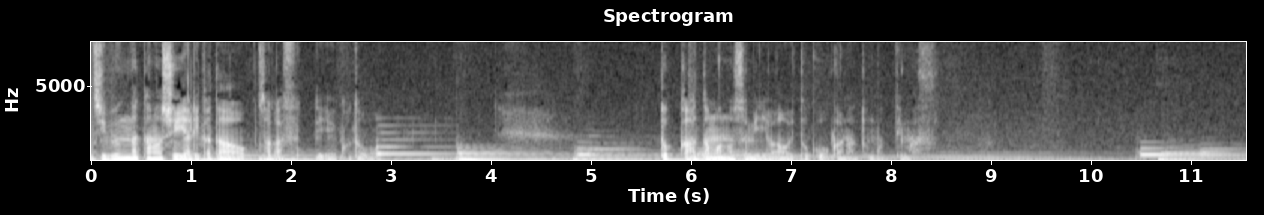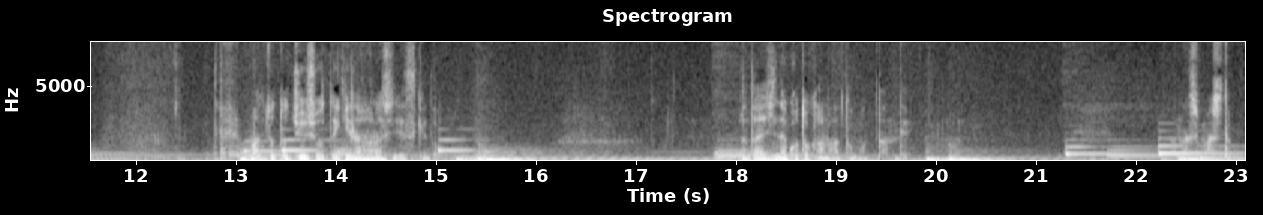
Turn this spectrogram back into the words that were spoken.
自分が楽しいやり方を探すっていうことをどっか頭の隅には置いとこうかなと思っています。まあちょっと抽象的な話ですけど大事なことかなと思ったんで話しました。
